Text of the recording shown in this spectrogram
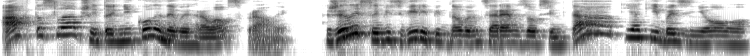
а хто слабший, той ніколи не вигравав справи. Жили собі звірі під новим царем зовсім так, як і без нього.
